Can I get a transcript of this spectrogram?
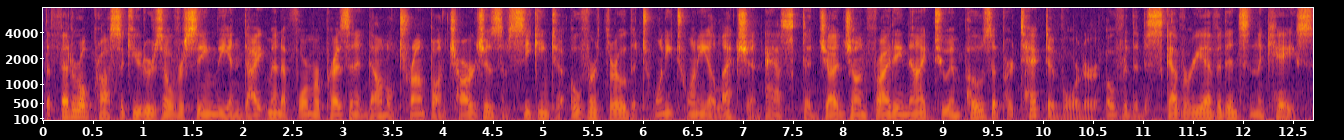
the federal prosecutors overseeing the indictment of former President Donald Trump on charges of seeking to overthrow the 2020 election asked a judge on Friday night to impose a protective order over the discovery evidence in the case,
